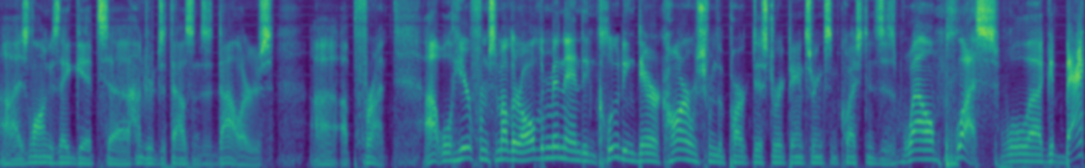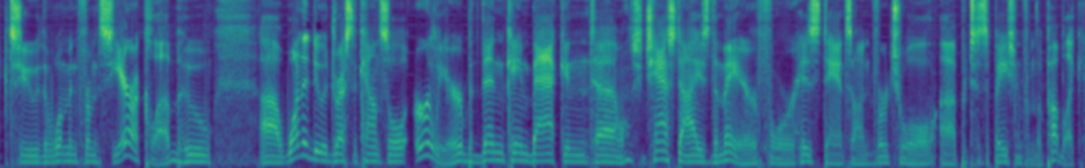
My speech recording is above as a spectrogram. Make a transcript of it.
uh, as long as they get uh, hundreds of thousands of dollars uh, up front. Uh, we'll hear from some other aldermen, and including Derek Harms from the Park District, answering some questions as well. Plus, we'll uh, get back to the woman from Sierra Club who uh, wanted to address the council earlier, but then came back and uh, well, she chastised the mayor for his stance on virtual uh, participation from the public.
